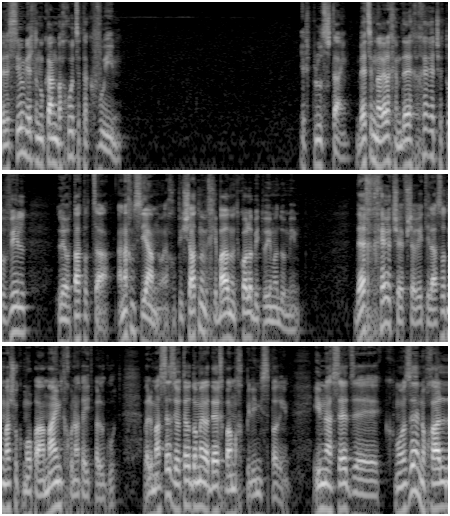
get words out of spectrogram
ולסיום יש לנו כאן בחוץ את הקבועים. יש פלוס 2. בעצם נראה לכם דרך אחרת שתוביל לאותה תוצאה. אנחנו סיימנו, אנחנו פישטנו וחיברנו את כל הביטויים הדומים. דרך אחרת שאפשרית היא לעשות משהו כמו פעמיים תכונת ההתפלגות, אבל למעשה זה יותר דומה לדרך בה מכפילים מספרים. אם נעשה את זה כמו זה, נוכל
